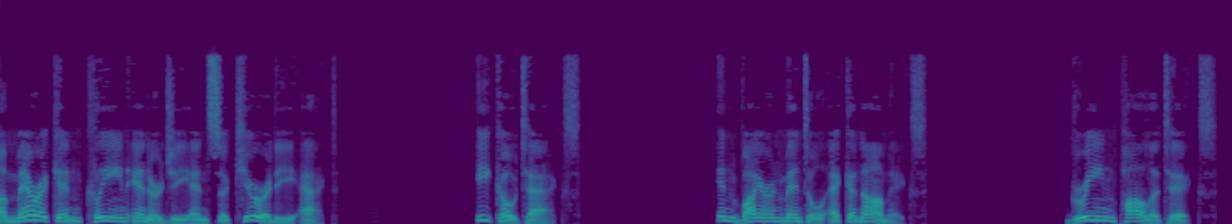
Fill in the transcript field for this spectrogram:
American Clean Energy and Security Act. Ecotax. Environmental economics. Green politics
